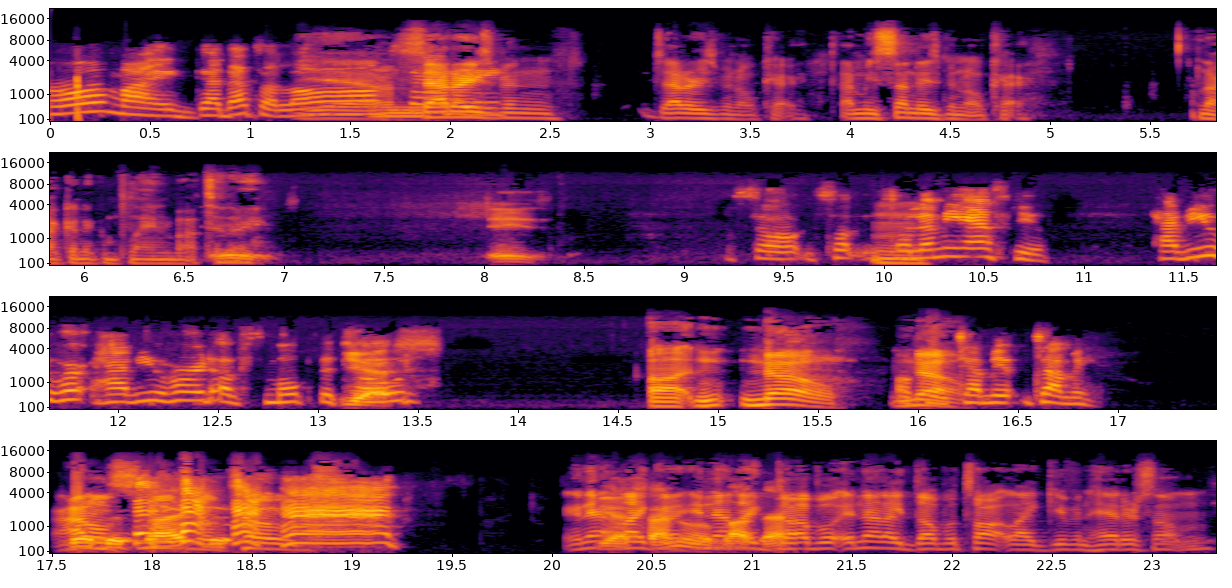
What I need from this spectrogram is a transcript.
Oh my God, that's a yeah, long Saturday's Saturday. been Saturday's been okay. I mean, Sunday's been okay. I'm not gonna complain about today. Jeez. So, so, so Mm. let me ask you: Have you heard? Have you heard of Smoke the Toad? Yes. Uh, n- no, Okay, no, tell me, tell me. I don't smoke type- no toads. Isn't that Yes, like I a, isn't that like that. double? Isn't that like double talk, like giving head or something?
